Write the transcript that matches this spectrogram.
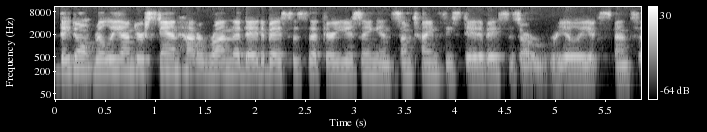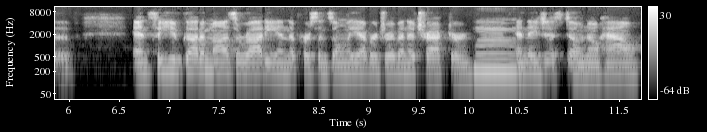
they don't really understand how to run the databases that they're using. And sometimes these databases are really expensive. And so you've got a Maserati and the person's only ever driven a tractor mm. and they just don't know how.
